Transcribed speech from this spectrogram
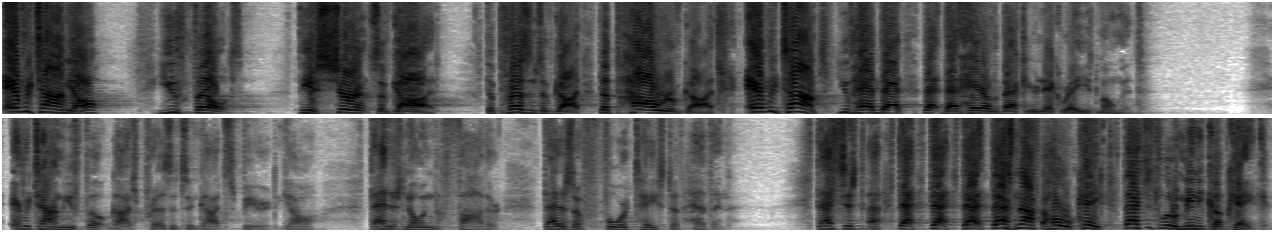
Every time, y'all, you felt the assurance of God the presence of God, the power of God. Every time you've had that, that, that hair on the back of your neck raised moment. Every time you felt God's presence and God's Spirit, y'all, that is knowing the Father. That is a foretaste of heaven. That's just, a, that, that, that, that's not the whole cake. That's just a little mini cupcake.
